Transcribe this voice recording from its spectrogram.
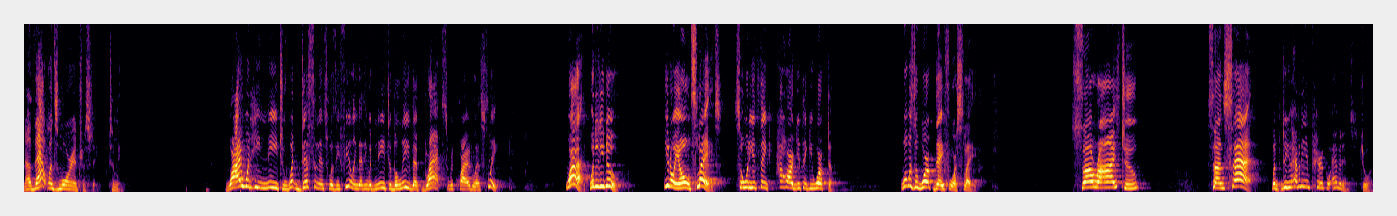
Now, that one's more interesting to me. Why would he need to? What dissonance was he feeling that he would need to believe that blacks required less sleep? Why? What did he do? You know, he owned slaves. So, what do you think? How hard do you think he worked them? What was the work day for a slave? Sunrise to sunset. But do you have any empirical evidence, Joy?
